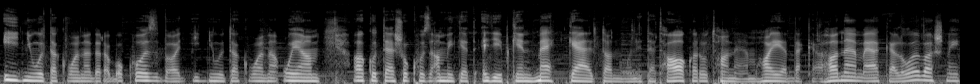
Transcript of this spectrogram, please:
így nyúltak volna darabokhoz, vagy így nyúltak volna olyan alkotásokhoz, amiket egyébként meg kell tanulni. Tehát ha akarod, ha nem, ha érdekel, ha nem, el kell olvasni,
